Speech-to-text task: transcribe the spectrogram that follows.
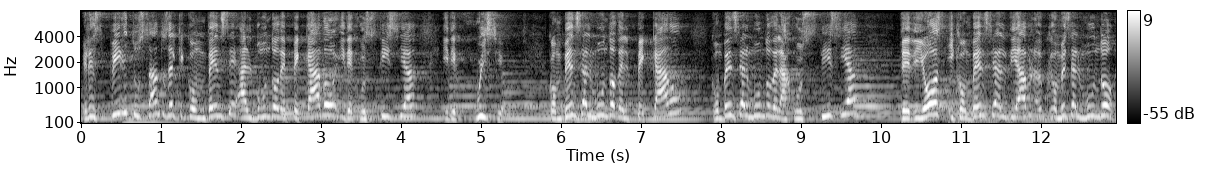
el Espíritu Santo es el que convence al mundo de pecado y de justicia y de juicio. Convence al mundo del pecado, convence al mundo de la justicia de Dios y convence al diablo, convence al mundo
